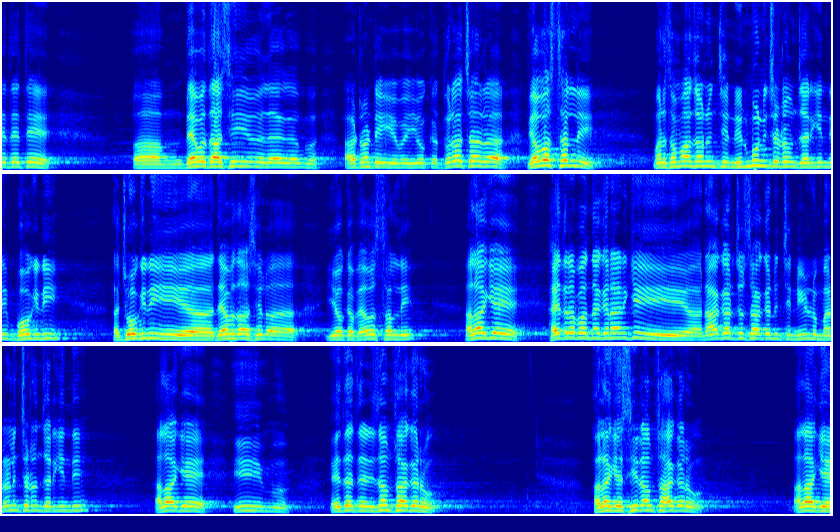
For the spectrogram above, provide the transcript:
ఏదైతే దేవదాసి అటువంటి ఈ యొక్క దురాచార వ్యవస్థల్ని మన సమాజం నుంచి నిర్మూలించడం జరిగింది. భోగిని జోగిని దేవదాసుల ఈ యొక్క వ్యవస్థల్ని. అలాగే హైదరాబాద్ నగరానికి నాగార్జున సాగర్ నుంచి నీళ్ళు మరణించడం జరిగింది. అలాగే ఈ ఏదైతే నిజాం సాగరు అలాగే శ్రీరామ్ సాగరు అలాగే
